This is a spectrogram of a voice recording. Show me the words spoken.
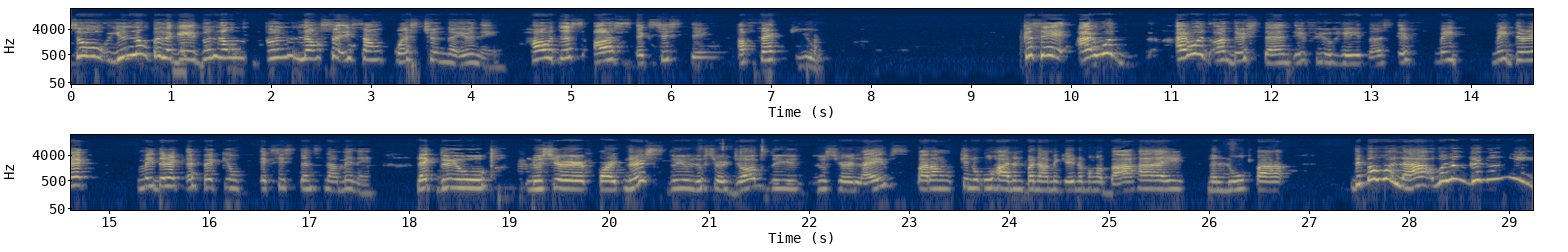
So, yun lang talaga eh. Doon lang, doon lang sa isang question na yun eh. How does us existing affect you? Kasi I would I would understand if you hate us if may may direct may direct effect yung existence namin eh. Like, do you lose your partners? Do you lose your jobs? Do you lose your lives? Parang kinukuhanan ba namin kayo ng mga bahay, ng lupa? Di ba wala? Walang ganun eh.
